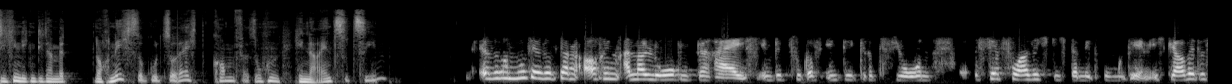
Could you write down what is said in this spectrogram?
diejenigen, die damit noch nicht so gut zurechtkommen, versuchen hineinzuziehen? Also man muss ja sozusagen auch im analogen Bereich in Bezug auf Integration sehr vorsichtig damit umgehen. Ich glaube, dass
